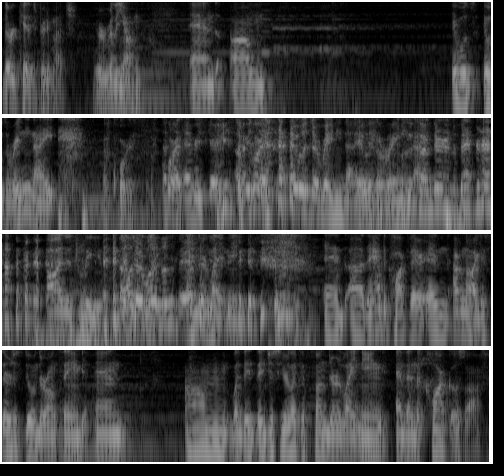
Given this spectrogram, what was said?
they were kids pretty much they were really young and um it was it was a rainy night of course of That's course how every scary story course. starts. It was a rainy night. it was a rainy Was it night thunder in the background? honestly Oh, there was, wasn't there? thunder and lightning and uh, they had the clock there and i don't know i guess they're just doing their own thing and um like they, they just hear like a thunder lightning and then the clock goes off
